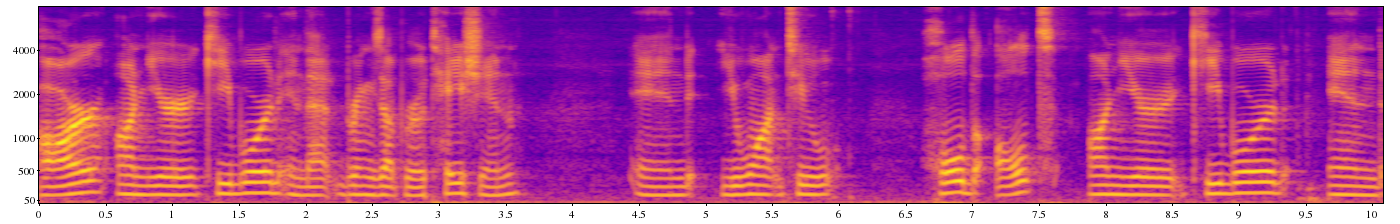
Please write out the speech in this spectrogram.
R on your keyboard and that brings up rotation. And you want to hold alt on your keyboard and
